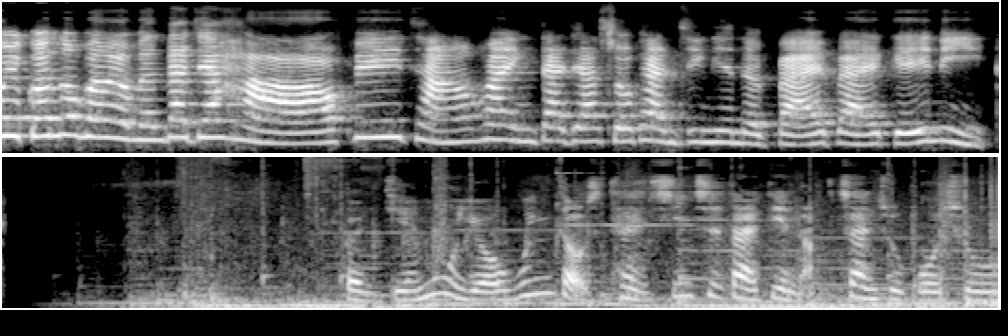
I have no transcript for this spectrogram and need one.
各位观众朋友们，大家好，非常欢迎大家收看今天的《白白给你》。本节目由 Windows 10新世代电脑赞助播出，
